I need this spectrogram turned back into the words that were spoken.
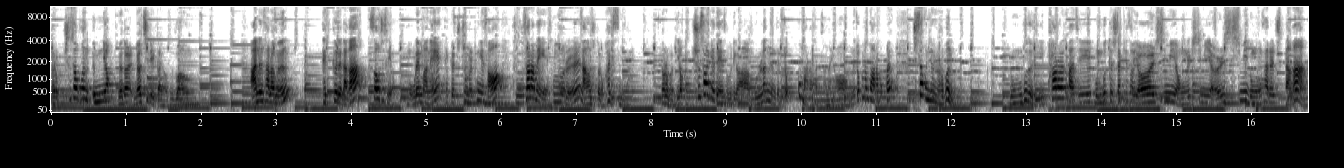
여러분 추석은 음력 몇월 며칠일까요? 두방. 아는 사람은 댓글에다가 써주세요. 오랜만에 댓글 추첨을 통해서 두 사람에게 선물을 나눠주도록 하겠습니다. 여러분, 이렇게 추석에 대해서 우리가 몰랐는데 조금 알아봤잖아요. 근데 조금만 더 알아볼까요? 추석은요, 여러분. 농부들이 8월까지 봄부터 시작해서 열심히 열심히 열심히 농사를 짓다가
